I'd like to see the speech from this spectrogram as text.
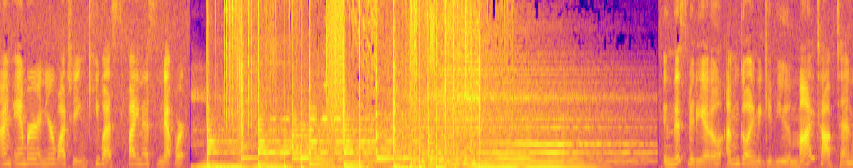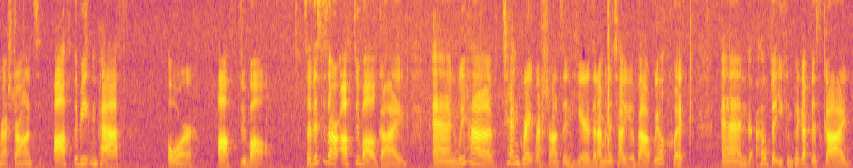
I'm Amber and you're watching Key West's Finest Network. In this video, I'm going to give you my top 10 restaurants off the beaten path or off Duval. So this is our off Duval guide and we have 10 great restaurants in here that I'm going to tell you about real quick and hope that you can pick up this guide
